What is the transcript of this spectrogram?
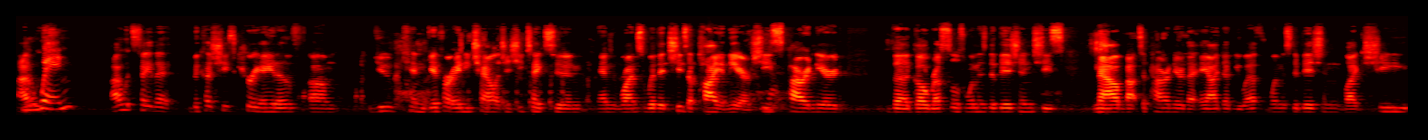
I would, win. I would say that because she's creative, um, you can give her any challenge and she takes it and, and runs with it. She's a pioneer. She's pioneered the Go Wrestles women's division. She's now about to pioneer the AIWF women's division. Like she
